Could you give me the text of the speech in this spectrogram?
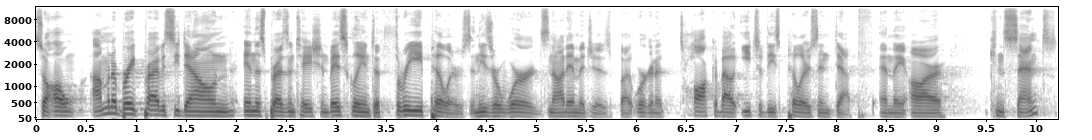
So i am going to break privacy down in this presentation basically into three pillars. And these are words, not images, but we're going to talk about each of these pillars in depth. And they are consent,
